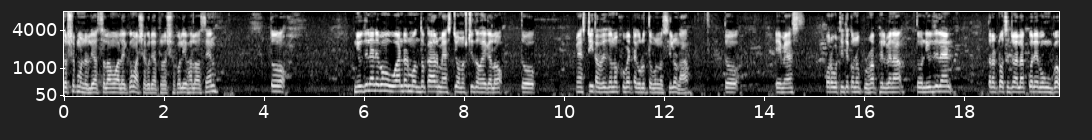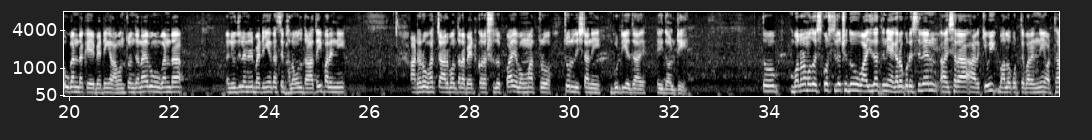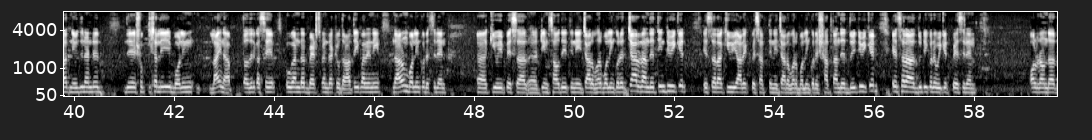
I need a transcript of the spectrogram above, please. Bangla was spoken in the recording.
দর্শক মণ্ডলী, আসসালামু আলাইকুম। আশা করি আপনারা সকলেই ভালো আছেন। তো নিউজিল্যান্ড এবং ওয়ান্ডার মধ্যকার ম্যাচটি অনুষ্ঠিত হয়ে গেল। তো, ম্যাচটি তাদের জন্য খুব একটা গুরুত্বপূর্ণ ছিল না। তো, এই ম্যাচ পরবর্তীতে কোনো প্রভাব ফেলবে না। তো নিউজিল্যান্ড তারা টসে জয়লাভ করে এবং উগা- উগান্ডাকে ব্যাটিংয়ের আমন্ত্রণ জানায় এবং উগান্ডা নিউজিল্যান্ডের ব্যাটিংয়ের কাছে ভালো মতো দাঁড়াতেই পারেনি। আঠারো ওভার চার বল তারা ব্যাট করার সুযোগ পায় এবং মাত্র চল্লিশ রানে গুটিয়ে যায় এই দলটি। তো বলার মতো স্কোর ছিল শুধু ওয়াইজা তিনি এগারো করেছিলেন। এছাড়া আর কেউই ভালো করতে পারেননি। অর্থাৎ নিউজিল্যান্ডের যে শক্তিশালী বোলিং লাইন আপ তাদের কাছে উগান্ডার ব্যাটসম্যানরা কেউ দাঁড়াতেই পারেনি। দারুণ বোলিং করেছিলেন কিউই পেসার টিম সাউদি তিনি চার ওভার বোলিং করে চার রান দিয়ে তিনটি উইকেট এছাড়া কিউই আরেক পেসার তিনি চার ওভার বোলিং করে সাত রান দিয়ে দুইটি উইকেট এছাড়া দুটি করে উইকেট পেয়েছিলেন অলরাউন্ডার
